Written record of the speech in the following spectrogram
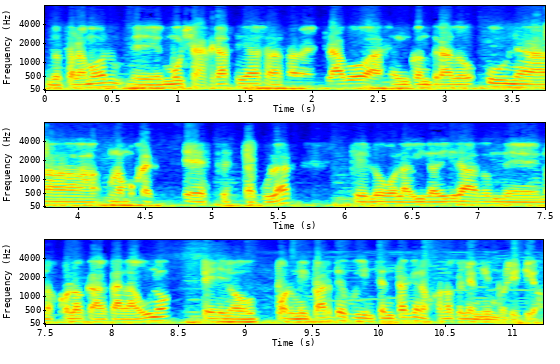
Doctor Amor, eh, muchas gracias, has dado el clavo, has encontrado una, una mujer espectacular, que luego la vida dirá dónde nos coloca a cada uno, pero por mi parte voy a intentar que nos coloque en el mismo sitio.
